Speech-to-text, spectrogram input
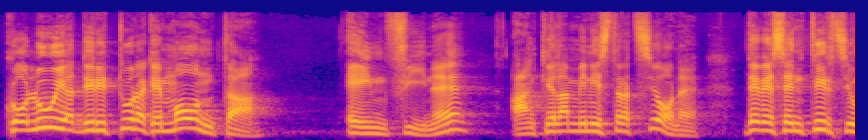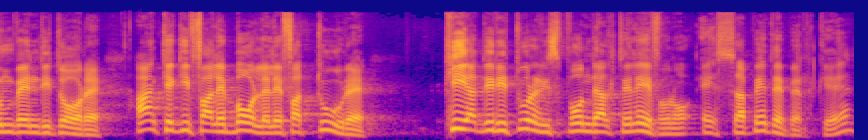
colui addirittura che monta e infine anche l'amministrazione deve sentirsi un venditore, anche chi fa le bolle, le fatture, chi addirittura risponde al telefono. E sapete perché?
